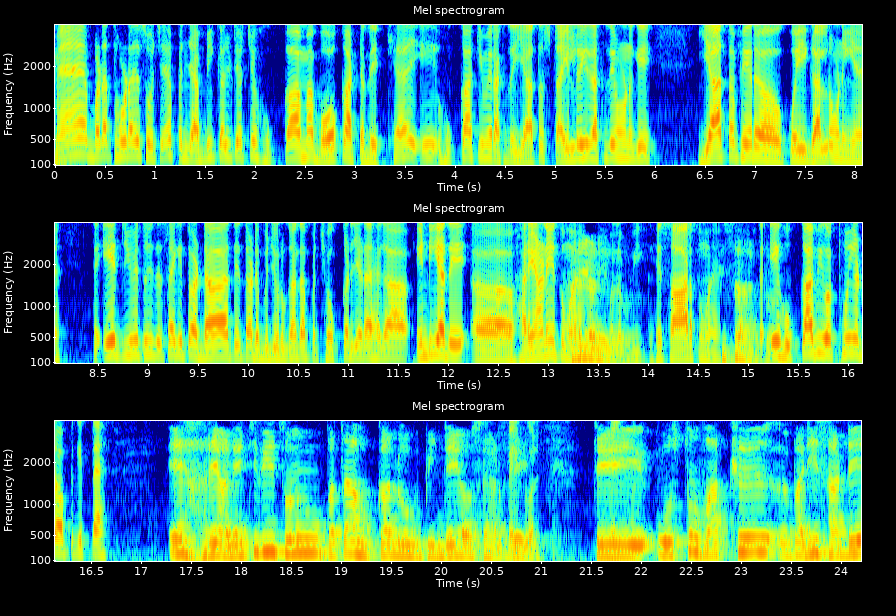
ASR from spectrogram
ਮੈਂ ਬੜਾ ਥੋੜਾ ਜਿਹਾ ਸੋਚਿਆ ਪੰਜਾਬੀ ਕਲਚਰ 'ਚ ਹੁੱਕਾ ਮੈਂ ਬਹੁਤ ਘੱਟ ਦੇਖਿਆ ਇਹ ਹੁੱਕਾ ਕਿਵੇਂ ਰੱਖਦੇ? ਜਾਂ ਤਾਂ ਸਟਾਈਲਰੀ ਰੱਖਦੇ ਹੋਣਗੇ ਜਾਂ ਤਾਂ ਫਿਰ ਕੋਈ ਗੱਲ ਹੋਣੀ ਹੈ। ਤੇ ਇਹ ਜਿਵੇਂ ਤੁਸੀਂ ਦੱਸਿਆ ਕਿ ਤੁਹਾਡਾ ਤੇ ਤੁਹਾਡੇ ਬਜ਼ੁਰਗਾਂ ਦਾ ਪਿਛੋਕੜ ਜਿਹੜਾ ਹੈਗਾ ਇੰਡੀਆ ਦੇ ਹਰਿਆਣੇ ਤੋਂ ਹੈ ਮਤਲਬ ਵੀ ਹਿਸਾਰ ਤੋਂ ਹੈ। ਤਾਂ ਇਹ ਹੁੱਕਾ ਵੀ ਉੱਥੋਂ ਹੀ ਅਡਾਪਟ ਕੀਤਾ ਹੈ? ਇਹ ਹਰਿਆਣੇ 'ਚ ਵੀ ਤੁਹਾਨੂੰ ਪਤਾ ਹੁੱਕਾ ਲੋਕ ਪੀਂਦੇ ਆ ਉਸ ਸਾਈਡ ਤੇ। ਬਿਲਕੁਲ। ਤੇ ਉਸ ਤੋਂ ਵੱਖ ਭਾਜੀ ਸਾਡੇ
